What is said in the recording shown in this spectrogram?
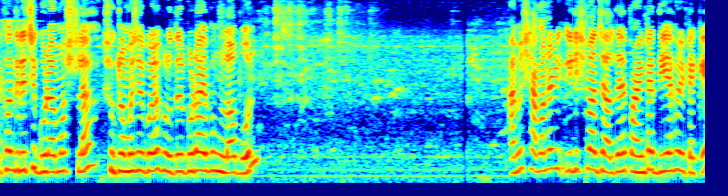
এখন দিয়েছি গুঁড়া মশলা, শুকনো মরিচের গুঁড়া, হলুদের গুঁড়া এবং লবণ। আমি সামান্য ইলিশ মাছ, জাল দেওয়ার পানিটা দিয়ে এখন এটাকে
